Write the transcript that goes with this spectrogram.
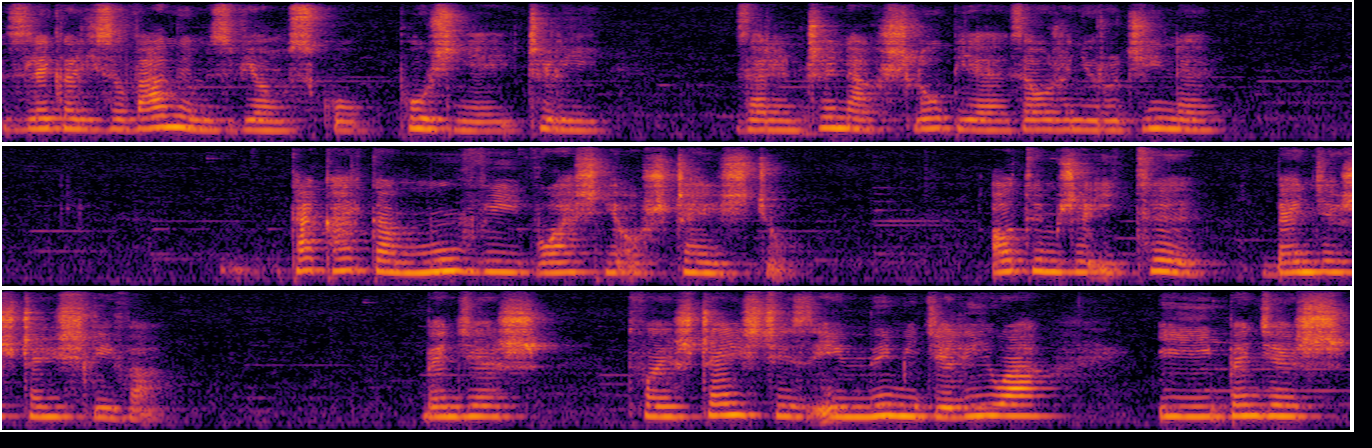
zlegalizowanym związku później, czyli zaręczynach, ślubie, założeniu rodziny. Ta karta mówi właśnie o szczęściu, o tym, że i Ty będziesz szczęśliwa. Będziesz Twoje szczęście z innymi dzieliła i będziesz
